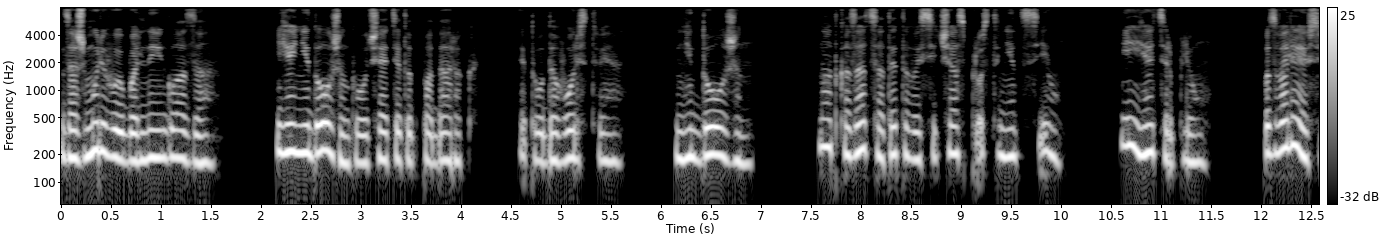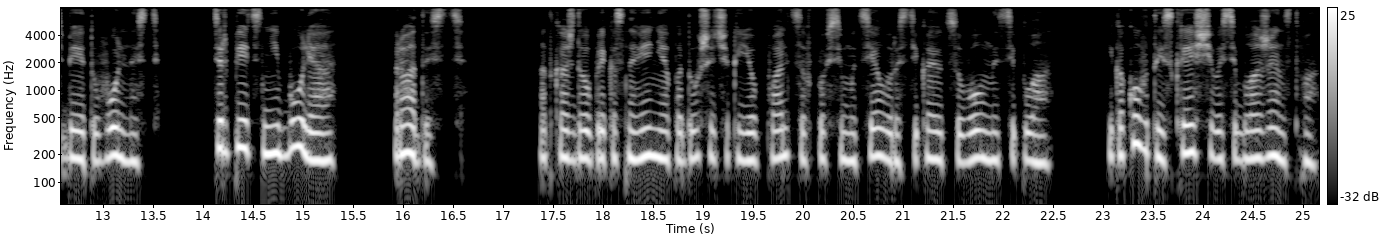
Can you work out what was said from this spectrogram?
Зажмуриваю больные глаза. Я не должен получать этот подарок, это удовольствие. Не должен. Но отказаться от этого сейчас просто нет сил. И я терплю. Позволяю себе эту вольность. Терпеть не боль, а радость. От каждого прикосновения подушечек ее пальцев по всему телу растекаются волны тепла и какого-то искрящегося блаженства,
